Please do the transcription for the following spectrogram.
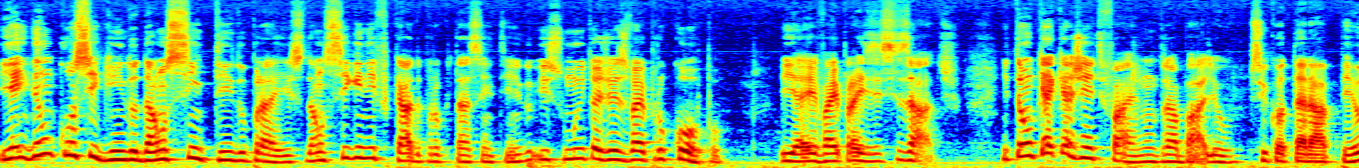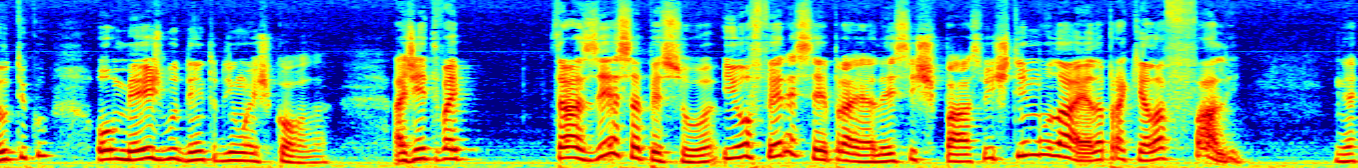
E aí não conseguindo dar um sentido para isso, dar um significado para o que está sentindo, isso muitas vezes vai para o corpo e aí vai para esses atos. Então, o que é que a gente faz num trabalho psicoterapêutico ou mesmo dentro de uma escola? A gente vai trazer essa pessoa e oferecer para ela esse espaço, estimular ela para que ela fale. Né?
